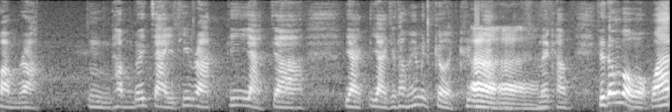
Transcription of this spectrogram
ความรักอืมทำด้วยใจที่รักที่อยากจะ อยากอยากจะทำให้มันเกิดขึ้นเอมาอเออเออนะครับจะต้องบอกบอกว่า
